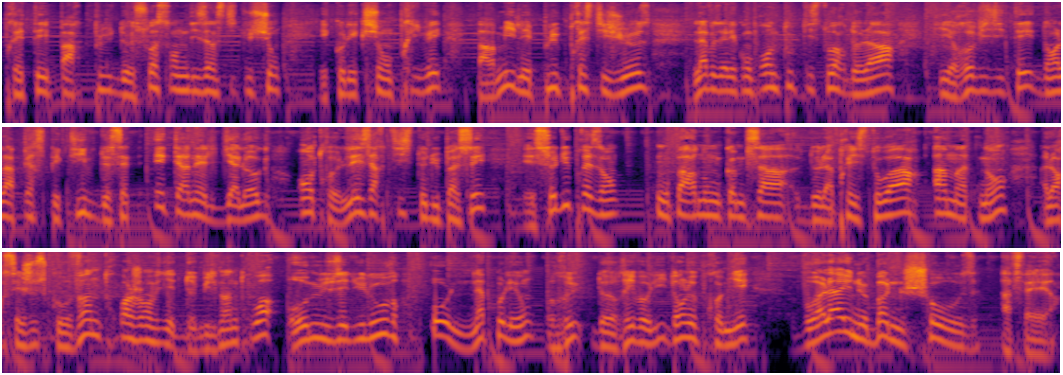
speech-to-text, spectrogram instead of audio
prêtées par plus de 70 institutions et collections privées parmi les plus prestigieuses. Là, vous allez comprendre toute l'histoire de l'art qui est revisitée dans la perspective de cet éternel dialogue entre les artistes du passé et ceux du présent. On part donc comme ça de la préhistoire à maintenant. Alors c'est jusqu'au 23 janvier 2023 au musée du Louvre, au Napoléon, rue de Rivoli dans le premier. Voilà une bonne chose à faire.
